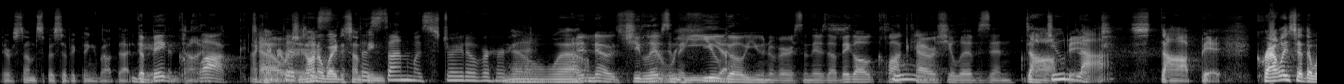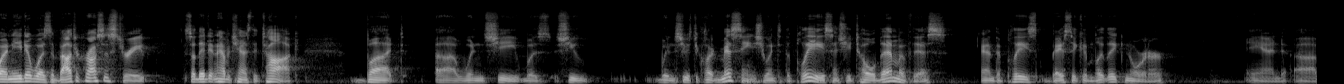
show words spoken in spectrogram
There was some specific thing about that. The date big and time. clock I can't remember. tower. She's on her way to something. The sun was straight over her head. no, well, No, she lives in the Hugo universe, and there's a big old clock tower she lives in. Stop Julia. it. Stop it. Crowley said that Juanita was about to cross the street, so they didn't have a chance to talk. But uh, when she was she when she was declared missing, she went to the police and she told them of this, and the police basically completely ignored her and uh,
